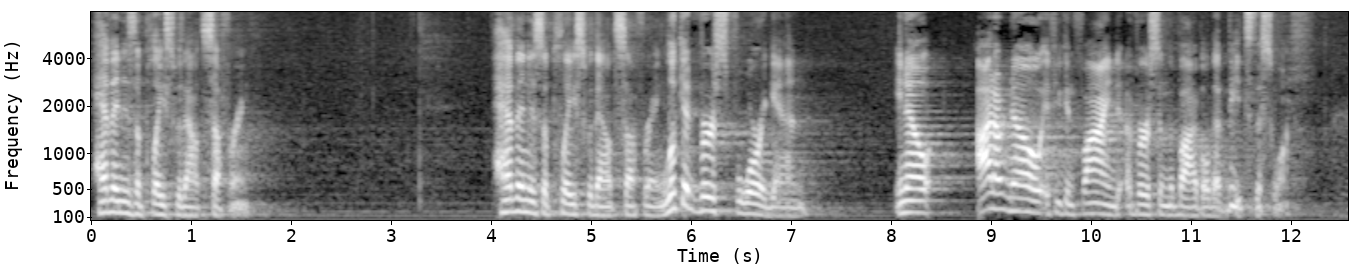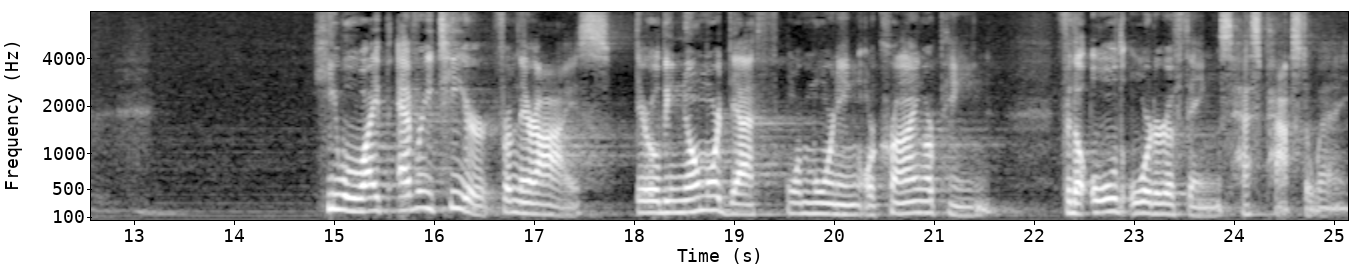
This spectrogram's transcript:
Heaven is a place without suffering. Heaven is a place without suffering. Look at verse 4 again. You know, I don't know if you can find a verse in the Bible that beats this one. He will wipe every tear from their eyes. There will be no more death or mourning or crying or pain, for the old order of things has passed away.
